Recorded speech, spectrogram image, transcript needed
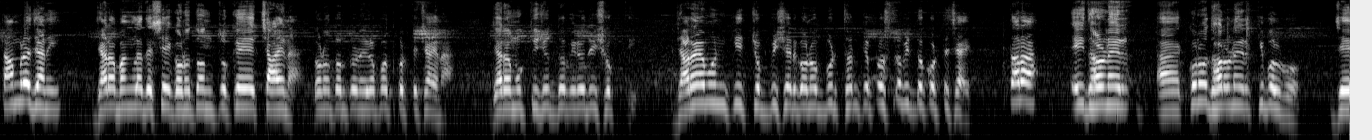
তা আমরা জানি, যারা বাংলাদেশে গণতন্ত্রকে চায় না, গণতন্ত্র নিরাপদ করতে চায় না, যারা মুক্তিযুদ্ধ বিরোধী শক্তি, যারা এমনকি চব্বিশের গণ প্রশ্নবিদ্ধ করতে চায়, তারা এই ধরনের কোনো ধরনের, কি বলব, যে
